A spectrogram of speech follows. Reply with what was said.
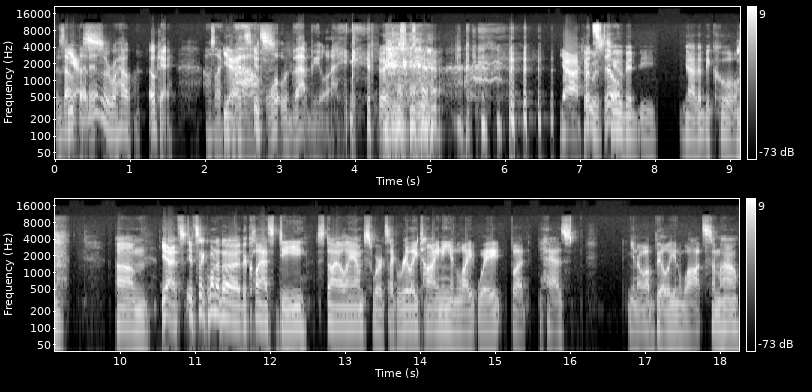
Is that what that is or how? Okay, I was like, Yeah, it's- wow, it's- what would that be like if it was two? yeah, if But it was still. tube, it'd be yeah, that'd be cool. Um, yeah, it's it's like one of the the Class D style amps where it's like really tiny and lightweight, but has you know a billion watts somehow.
